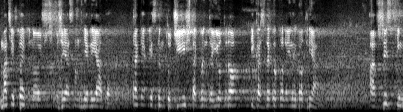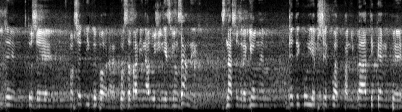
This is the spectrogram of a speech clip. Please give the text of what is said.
macie pewność, że ja stąd nie wyjadę. Tak jak jestem tu dziś, tak będę jutro i każdego kolejnego dnia. A wszystkim tym, którzy w poprzednich wyborach głosowali na ludzi niezwiązanych z naszym regionem, dedykuję przykład pani Beaty Kępy,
